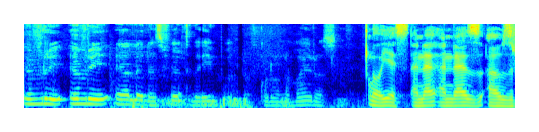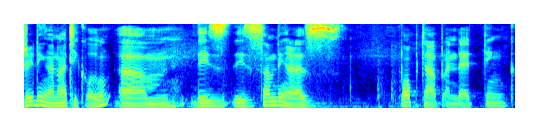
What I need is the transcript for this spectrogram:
Every every airline has felt the impact of coronavirus. Oh yes, and I- and as I was reading an article, um, there's there's something that has popped up, and I think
